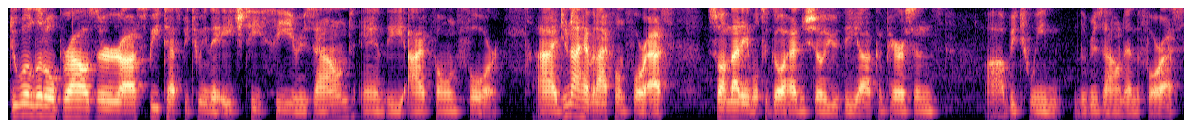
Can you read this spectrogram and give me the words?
do a little browser uh, speed test between the HTC Rezound and the iPhone 4. I do not have an iPhone 4S, so I'm not able to go ahead and show you the uh, comparisons uh, between the Rezound and the 4S.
